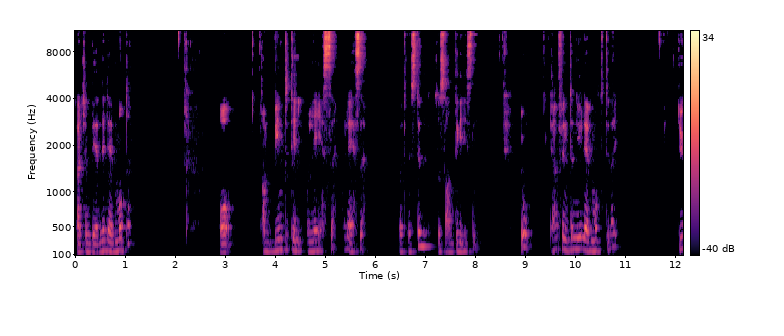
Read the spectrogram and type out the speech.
Kanskje en bedre levemåte. Og han begynte til å lese og lese, og etter en stund så sa han til grisen. Jo, jeg har funnet en ny levemåte til deg. Du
